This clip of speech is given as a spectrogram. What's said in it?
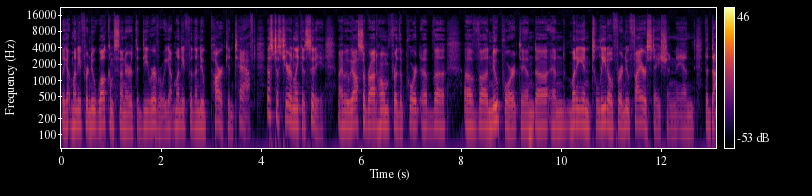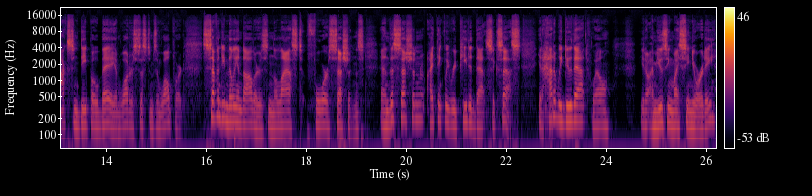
We got money for a new welcome center at the D River. We got money for the new park in Taft. That's just here in Lincoln City. I mean, we also brought home for the port of uh, of uh, Newport and uh, and money in Toledo for a new fire station and the docks in Depoe Bay and water systems in Waldport. Seventy million million in the last four sessions. And this session, I think we repeated that success. You know, how did we do that? Well, you know, I'm using my seniority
